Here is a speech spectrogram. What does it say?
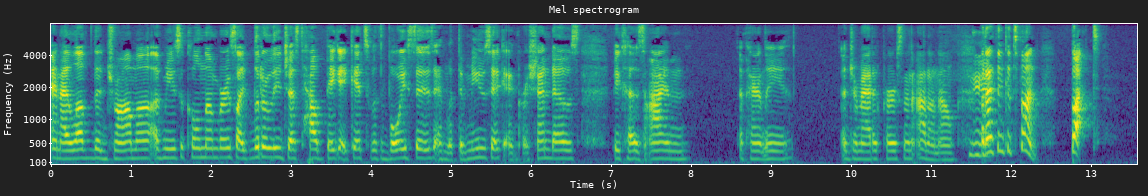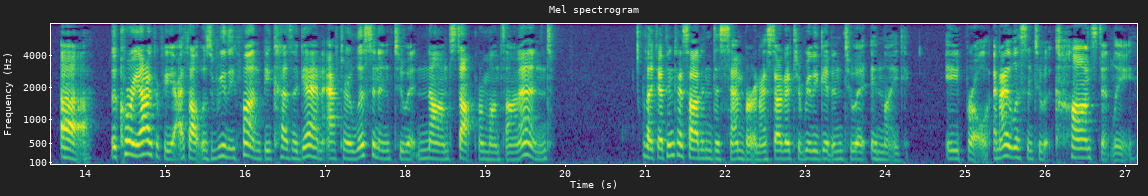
and I love the drama of musical numbers, like literally just how big it gets with voices and with the music and crescendos because I'm apparently a dramatic person. I don't know. But I think it's fun. But uh the choreography I thought was really fun because again, after listening to it nonstop for months on end, like I think I saw it in December and I started to really get into it in like April and I listened to it constantly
